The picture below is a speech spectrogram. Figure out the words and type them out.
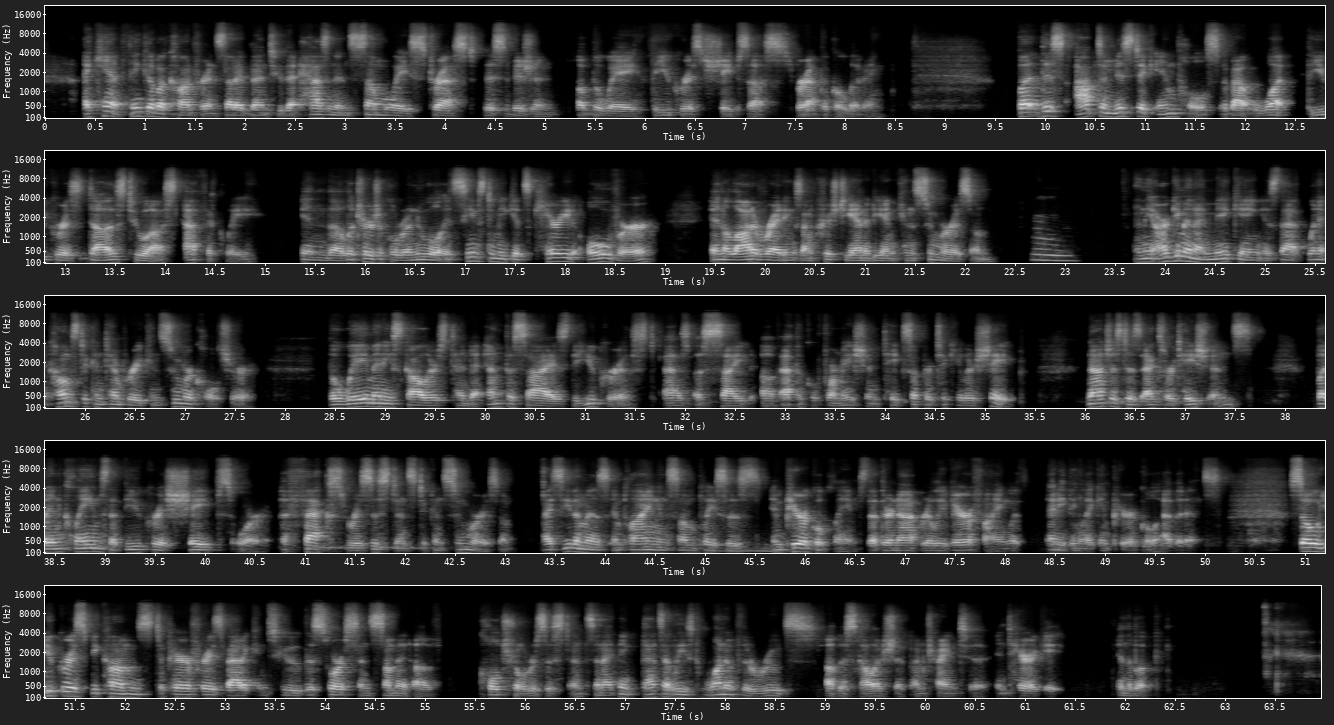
I can't think of a conference that I've been to that hasn't in some way stressed this vision of the way the Eucharist shapes us for ethical living. But this optimistic impulse about what the Eucharist does to us ethically in the liturgical renewal, it seems to me gets carried over in a lot of writings on Christianity and consumerism. Mm. And the argument I'm making is that when it comes to contemporary consumer culture, the way many scholars tend to emphasize the Eucharist as a site of ethical formation takes a particular shape, not just as exhortations, but in claims that the Eucharist shapes or affects resistance to consumerism. I see them as implying in some places empirical claims that they're not really verifying with anything like empirical evidence. So Eucharist becomes, to paraphrase Vatican II, the source and summit of cultural resistance. And I think that's at least one of the roots of the scholarship I'm trying to interrogate in the book.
